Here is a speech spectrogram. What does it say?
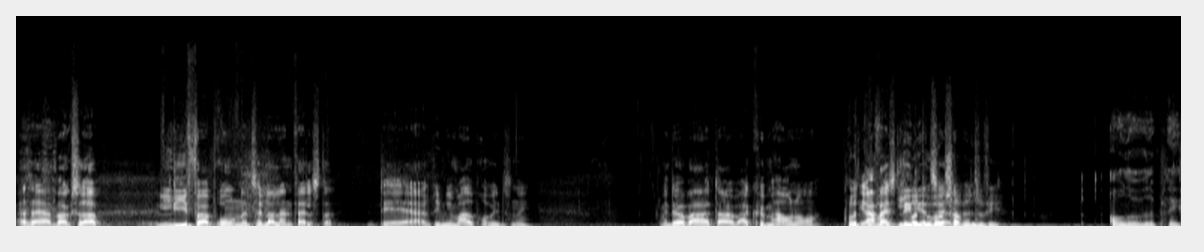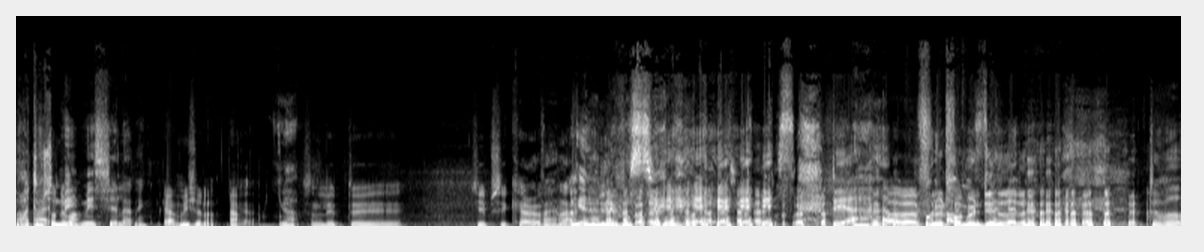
altså, jeg er vokset op lige før broen til Lolland Falster. Det er rimelig meget provinsen, ikke? Men det var bare, der var bare København over. Hvor, det var du- faktisk lidt Hvor du voksede op irriterende. hen, Sofie? All over the place. Nå, det var sådan, det Nej, var. mi- Miss Sjælland, ikke? Ja, Michelle. Ja. Ja. Ja. Sådan lidt øh, gypsy caravan. Ja, lige præcis. det er, Flyt fra 100%. myndighederne. du ved,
